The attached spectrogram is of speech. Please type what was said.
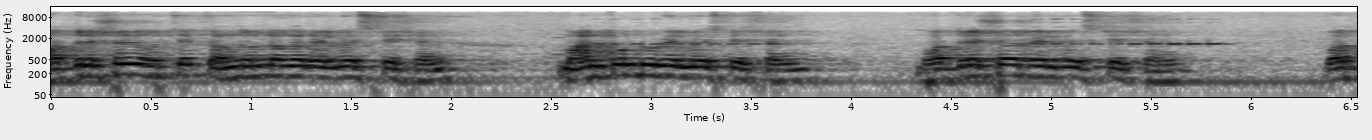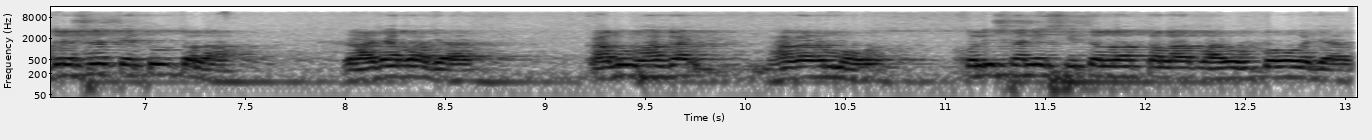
ভদ্রেশ্বরে হচ্ছে Chandannagar railway station, Mankundu railway station, Bhadreswar railway station, Bhadreswar Tentultala Rajabazar কালু ভাগার ভাগার মোড়, খলিশানি শীতলাতলা বা উপবাজার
